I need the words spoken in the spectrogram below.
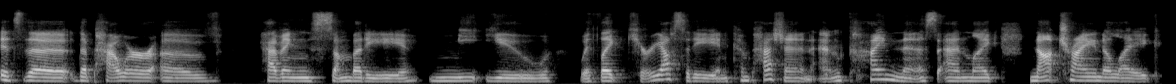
It's the the power of having somebody meet you with like curiosity and compassion and kindness and like not trying to like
